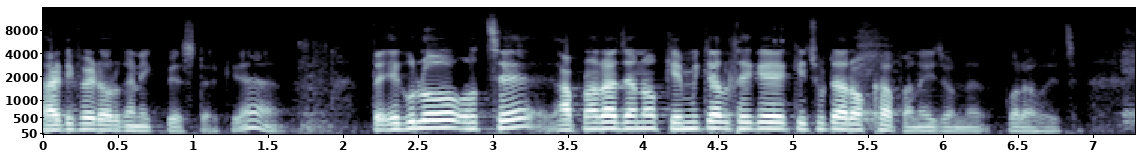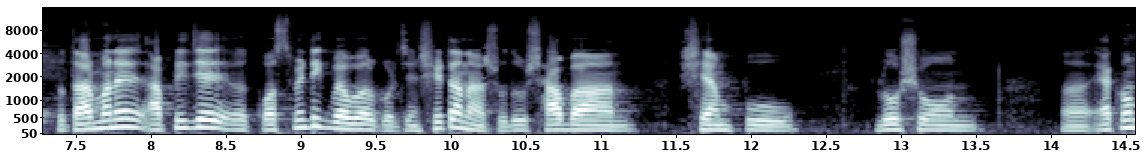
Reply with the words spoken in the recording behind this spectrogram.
certified organic paste আর কি হ্যাঁ। তো এগুলো হচ্ছে আপনারা যেন কেমিক্যাল থেকে কিছুটা রক্ষা পান এই জন্য করা হয়েছে। তো তার মানে আপনি যে কসমেটিক ব্যবহার করছেন সেটা না, শুধু সাবান শ্যাম্পু লোশন এখন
